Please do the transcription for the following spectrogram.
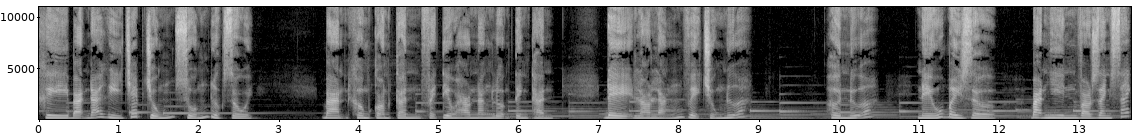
khi bạn đã ghi chép chúng xuống được rồi, bạn không còn cần phải tiêu hao năng lượng tinh thần để lo lắng về chúng nữa. Hơn nữa, nếu bây giờ bạn nhìn vào danh sách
